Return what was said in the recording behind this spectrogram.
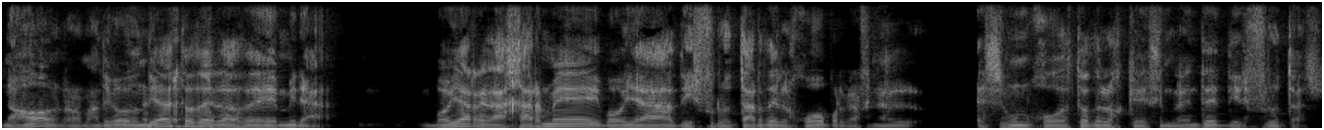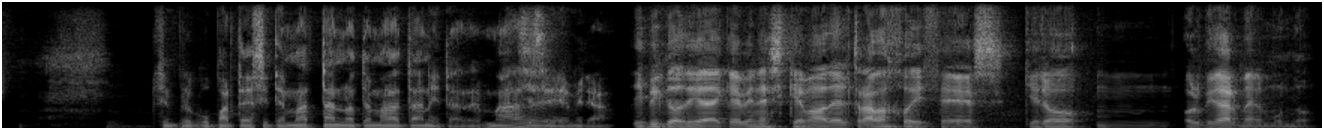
No, romántico un día estos de los de, mira, voy a relajarme y voy a disfrutar del juego porque al final es un juego de estos de los que simplemente disfrutas. Sin preocuparte de si te matan, no te matan y tal. Es más Sí, mira, Típico día de que vienes quemado del trabajo y dices, quiero mm, olvidarme del mundo.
